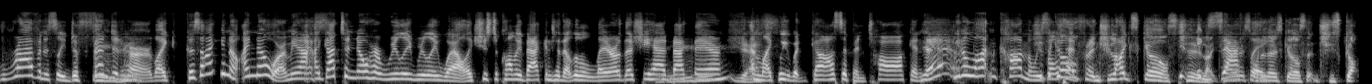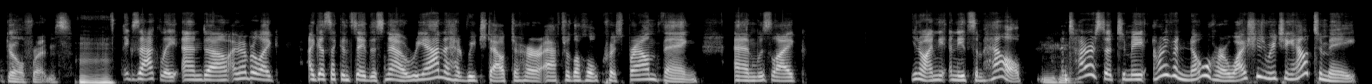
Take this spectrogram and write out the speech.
ravenously defended Mhm. her like because i you know i know her i mean I, I got to know her really really well like she used to call me back into that little lair that she had back there Mhm, yes. and like we would gossip and talk and Yeah. we had a lot in common we She's a both had girlfriend. She likes girls too. Like Tyra's one Exactly. of those girls that she's got girlfriends. Mhm. exactly and uh, i remember like i guess i can say this now rihanna had reached out to her after the whole chris brown thing and was like you know i need, I need some help Mhm. and tyra said to me i don't even know her why she's reaching out to me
